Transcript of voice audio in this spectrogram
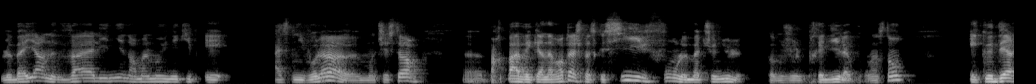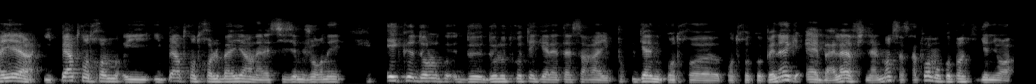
le Bayern va aligner normalement une équipe. Et à ce niveau-là, Manchester euh, part pas avec un avantage parce que s'ils font le match nul, comme je le prédis là pour l'instant, et que derrière, ils perdent, contre, ils, ils, perdent contre le Bayern à la sixième journée, et que dans le, de, de l'autre côté, Galatasaray gagne contre, contre Copenhague, eh ben là, finalement, ça sera toi, mon copain, qui gagnera.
